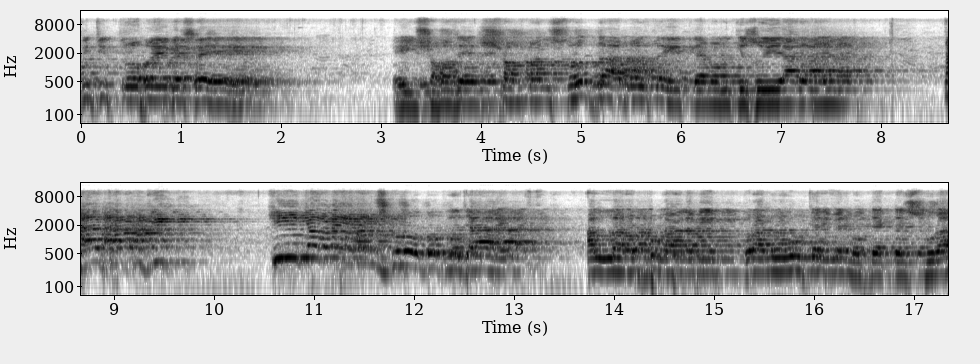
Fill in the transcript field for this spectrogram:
বিচিত্র হয়ে গেছে। এই সমাজের সম্মান শ্রদ্ধা বলতে তেমন কিছুই আর নাই তার কারণ কি কি কারণে এই মানুষগুলো বদলে যায় আল্লাহ রাব্বুল আলামিন কোরআনুল কারীমের মধ্যে একটা সূরা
